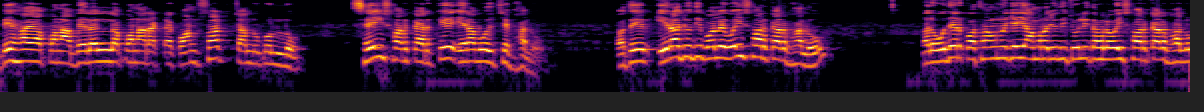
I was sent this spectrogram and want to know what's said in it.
বেহায়াপনা, বেলাল্লাপনার একটা কনসার্ট চালু করল। সেই সরকারকে এরা বলছে ভালো। অতএব এরা যদি বলে ওই সরকার ভালো তাহলে ওদের কথা অনুযায়ী আমরা যদি চলি, তাহলে ওই সরকার ভালো।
